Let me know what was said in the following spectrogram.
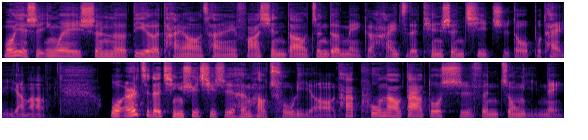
我也是因为生了第二胎啊，才发现到真的每个孩子的天生气质都不太一样啊。我儿子的情绪其实很好处理哦，他哭闹大多十分钟以内。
